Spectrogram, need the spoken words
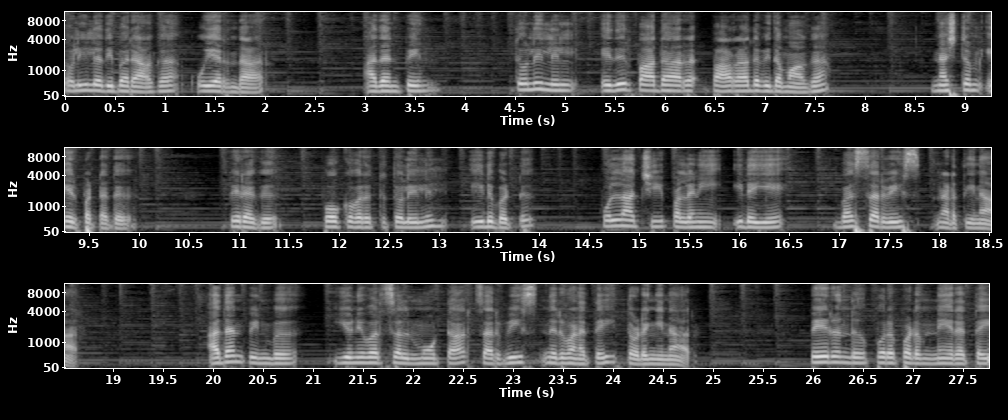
தொழிலதிபராக உயர்ந்தார். அதன் பின் தொழிலில் எதிர்பாராத பாராத விதமாக நஷ்டம் ஏற்பட்டது. பிறகு போக்குவரத்து தொழிலில் ஈடுபட்டு பொள்ளாச்சி பழனி இடையே பஸ் சர்வீஸ் நடத்தினார். அதன் பின்பு யூனிவர்சல் மோட்டார் சர்வீஸ் நிறுவனத்தை தொடங்கினார். பேருந்து புறப்படும் நேரத்தை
